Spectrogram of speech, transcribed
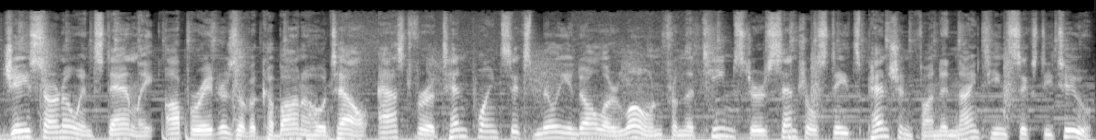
Jay Sarno and Stanley, operators of a Cabana hotel, asked for a $10.6 million loan from the Teamsters Central States Pension Fund in 1962,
